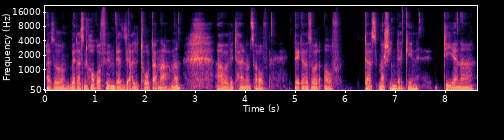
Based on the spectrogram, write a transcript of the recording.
Also wäre das ein Horrorfilm, wären sie alle tot danach. Ne? Aber wir teilen uns auf. Data soll auf das Maschinendeck gehen, Diana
